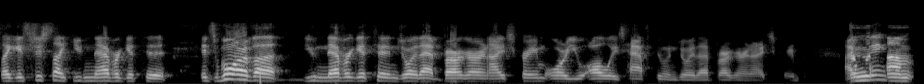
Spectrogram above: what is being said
Like it's just like you never get to. It's more of a you never get to enjoy that burger and ice cream, or you always have to enjoy that burger and ice cream. I I'm- think um,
